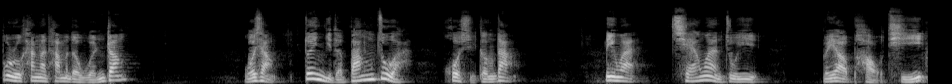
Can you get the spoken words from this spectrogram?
不如看看他们的文章。我想对你的帮助啊。或许更大。另外，千万注意不要跑题。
